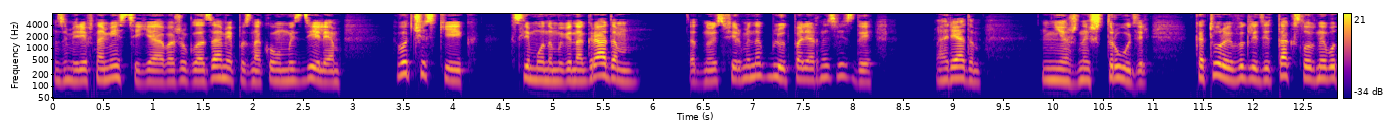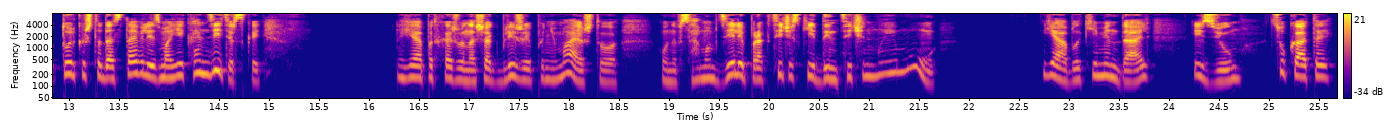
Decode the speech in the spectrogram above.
Замерев на месте, я вожу глазами по знакомым изделиям. Вот чизкейк с лимоном и виноградом, одно из фирменных блюд полярной звезды. А рядом нежный штрудель, который выглядит так, словно его только что доставили из моей кондитерской. Я подхожу на шаг ближе и понимаю, что он и в самом деле практически идентичен моему. Яблоки, миндаль, изюм, цукаты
